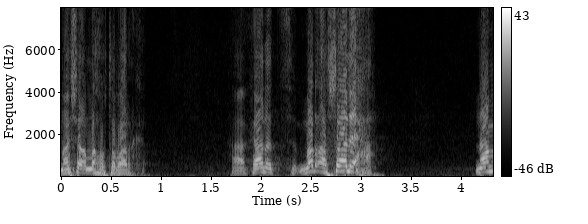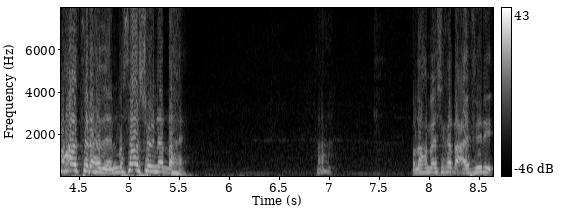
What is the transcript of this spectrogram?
Maa sha allahu tabaaraka. Ha kaanat mar'a saalixa. Naa maxaad tirahdeen ma saasoo ina dhahay? Ha? Wallahi meesha ka dhacay firi.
